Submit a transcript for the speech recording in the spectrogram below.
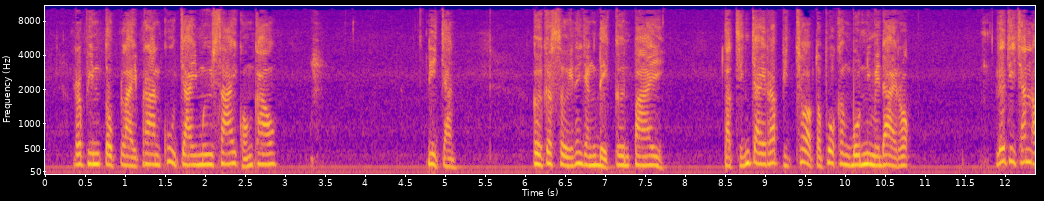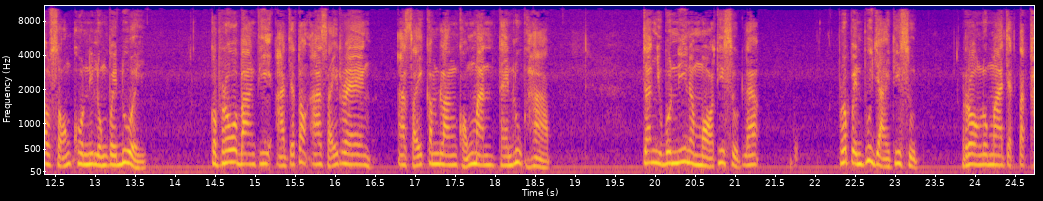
ๆระพินตบไหล่พรานคู่ใจมือซ้ายของเขานี่จัน เกิดกระเสยนะ่ะยังเด็กเกินไป ตัดสินใจรับผิดชอบต่อพวกข้างบนนี่ไม่ได้หรอก แล้วที่ฉันเอาสองคนนี้ลงไปด้วย ก็เพราะว่าบางทีอาจจะต้องอาศัยแรง อาศัยกำลังของมันแทนลูกหาบ จันอยู่บนนี้นะเหมาะที่สุดแล้ว เพราะเป็นผู้ใหญ่ที่สุด รองลงมาจากตะค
